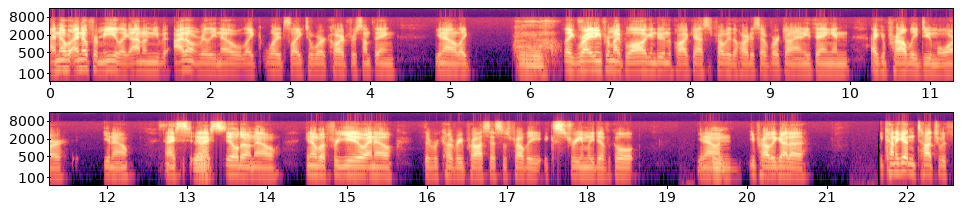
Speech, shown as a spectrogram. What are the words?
I know I know for me, like I don't even I don't really know like what it's like to work hard for something. You know, like mhm, like writing for my blog and doing the podcast is probably the hardest I've worked on anything and I could probably do more, you know. And I s and I still don't know. You know, but for you, I know the recovery process was probably extremely difficult. You know, Mm. and you probably got to you kind of get in touch with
